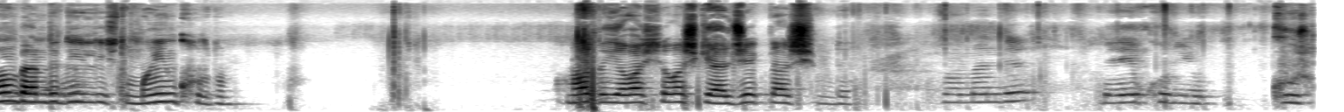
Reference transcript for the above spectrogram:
Ama bende değildi işte. Mayın kurdum. Onlar da yavaş yavaş gelecekler şimdi. Zaman ben de B'yi koruyorum. Kur.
